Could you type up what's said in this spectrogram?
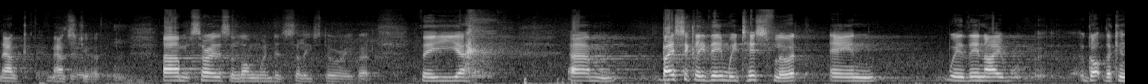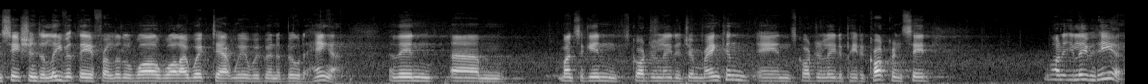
Mount, Mount Stewart. Um, sorry, this is a long-winded, silly story, but the uh, um, basically then we test flew it, and where then I got the concession to leave it there for a little while while I worked out where we're going to build a hangar, and then um, once again Squadron Leader Jim Rankin and Squadron Leader Peter Cochran said, "Why don't you leave it here?"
